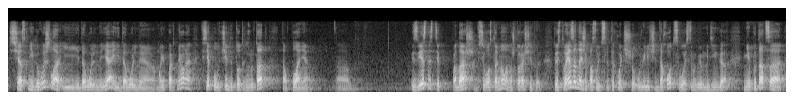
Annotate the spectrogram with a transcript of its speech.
Сейчас книга вышла, и довольны я, и довольны мои партнеры, все получили тот результат там, в плане известности, продаж и всего остального, на что рассчитывали. То есть твоя задача, по сути, если ты хочешь увеличить доход свой, если мы говорим о деньгах, не пытаться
